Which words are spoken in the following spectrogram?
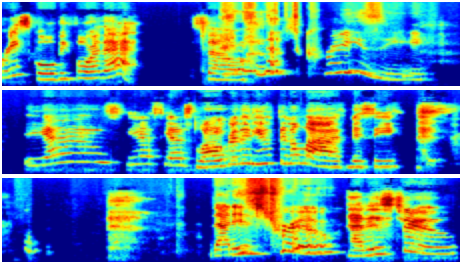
preschool before that. So that's crazy. Yes, yes, yes. Longer than you've been alive, Missy. that is true. That is true.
